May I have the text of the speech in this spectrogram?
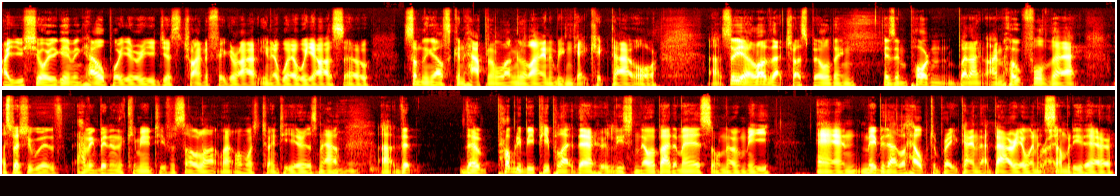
are you sure you're giving help, or are you just trying to figure out, you know, where we are so something else can happen along the line and we can get kicked out, or uh, so yeah, a lot of that trust building is important. But I, I'm hopeful that, especially with having been in the community for so long, well, almost 20 years now, uh, that there'll probably be people out there who at least know about Emmaus or know me, and maybe that'll help to break down that barrier when it's Right. somebody there.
